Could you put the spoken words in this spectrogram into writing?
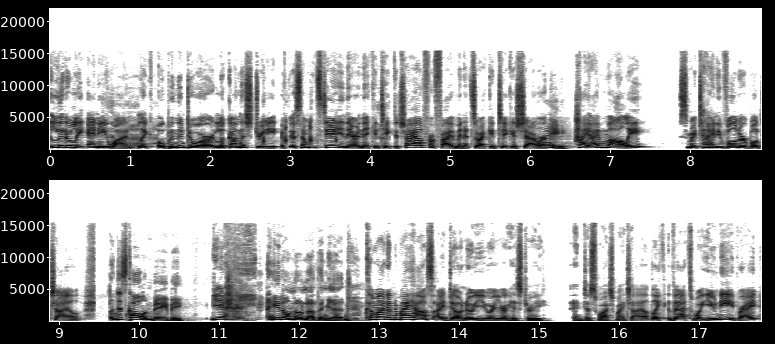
Literally anyone. like open the door, look on the street. If there's someone standing there and they can take the child for five minutes so I can take a shower. Hi. Hi, I'm Molly. This is my tiny vulnerable child. Just call him baby. Yeah. He don't know nothing yet. Come on into my house. I don't know you or your history and just watch my child. Like that's what you need, right?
